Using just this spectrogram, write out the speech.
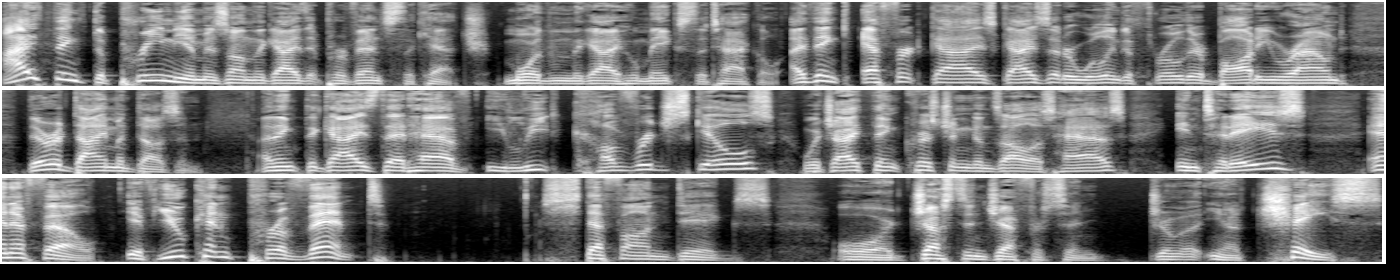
I think the premium is on the guy that prevents the catch more than the guy who makes the tackle. I think effort guys, guys that are willing to throw their body around, they're a dime a dozen. I think the guys that have elite coverage skills, which I think Christian Gonzalez has, in today's NFL, if you can prevent Stefon Diggs or Justin Jefferson, you know, Chase,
